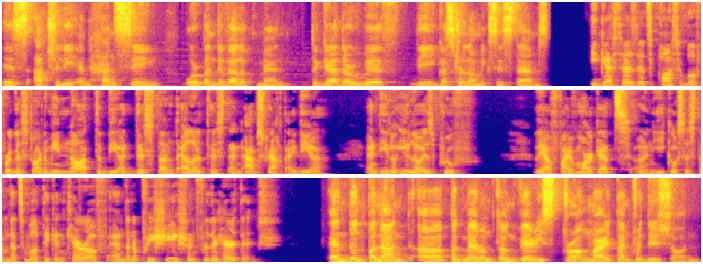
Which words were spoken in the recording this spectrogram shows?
is actually enhancing urban development together with the gastronomic systems. Ige says it's possible for gastronomy not to be a distant, elitist, and abstract idea, and Iloilo is proof. They have five markets, an ecosystem that's well taken care of, and an appreciation for their heritage. And doon pa lang, uh, pag meron kang very strong maritime tradition,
